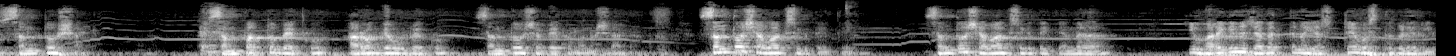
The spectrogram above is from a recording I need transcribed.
ಸಂತೋಷ. ಸಂಪತ್ತು ಬೇಕು, ಆರೋಗ್ಯವೂ ಬೇಕು, ಸಂತೋಷ ಬೇಕು ಮನುಷ್ಯ. ಸಂತೋಷ ಯಾವಾಗ ಸಿಗತೈತಿ? ಸಂತೋಷ ಯಾವಾಗ ಸಿಗತೈತಿ ಅಂದ್ರ ಈ ಹೊರಗಿನ ಜಗತ್ತಿನ ಎಷ್ಟೇ ವಸ್ತುಗಳಿರಲಿ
